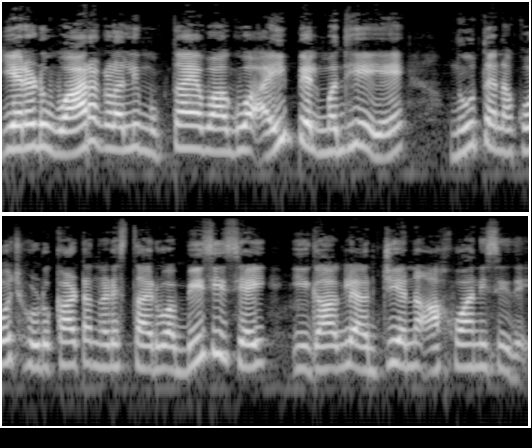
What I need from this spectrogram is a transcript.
ಎರಡು ವಾರಗಳಲ್ಲಿ ಮುಕ್ತಾಯವಾಗುವ ಐಪಿಎಲ್ ಮಧ್ಯೆಯೇ ನೂತನ ಕೋಚ್ ಹುಡುಕಾಟ ನಡೆಸ್ತಾ ಇರುವ ಬಿಸಿಸಿಐ ಈಗಾಗಲೇ ಅರ್ಜಿಯನ್ನು ಆಹ್ವಾನಿಸಿದೆ.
